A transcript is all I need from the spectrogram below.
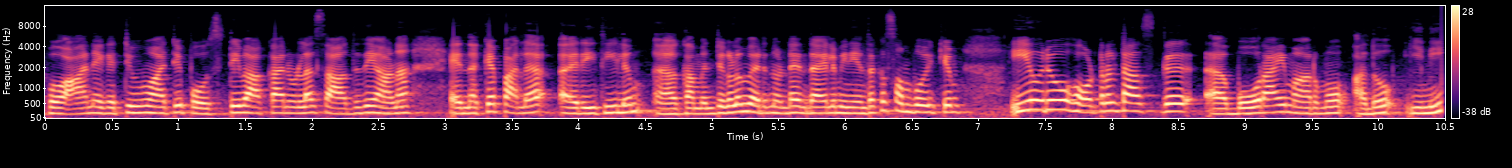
അപ്പോൾ ആ നെഗറ്റീവ് മാറ്റി പോസിറ്റീവ് ആക്കാനുള്ള സാധ്യതയാണ് എന്നൊക്കെ പല രീതിയിലും കമന്റുകളും വരുന്നുണ്ട്. എന്തായാലും ഇനി എന്തൊക്കെ സംഭവിക്കും? ഈ ഒരു ഹോട്ടൽ ടാസ്ക് ബോറായി മാറുമോ? അതോ ഇനി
